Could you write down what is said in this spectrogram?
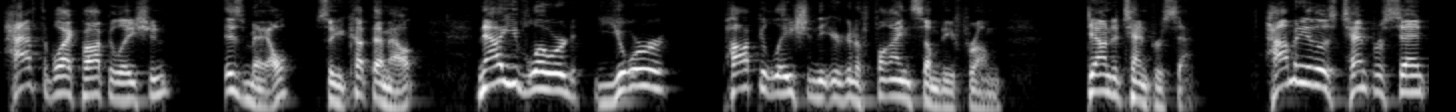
Half the black population is male, so you cut them out. Now you've lowered your population that you're going to find somebody from down to 10%. How many of those 10%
